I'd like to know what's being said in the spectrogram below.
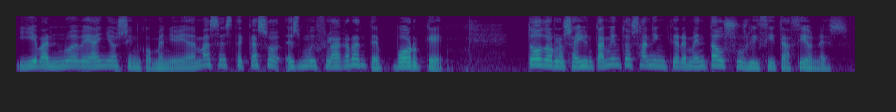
y llevan nueve años sin convenio. Y además este caso es muy flagrante porque todos los ayuntamientos han incrementado sus licitaciones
